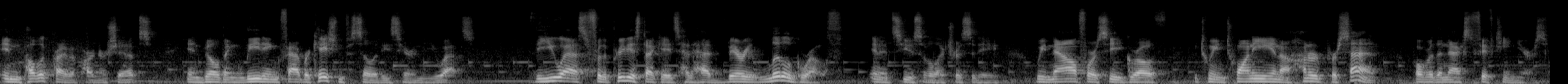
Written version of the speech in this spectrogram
in public private partnerships in building leading fabrication facilities here in the US. The US, for the previous decades, had had very little growth in its use of electricity. We now foresee growth between 20 and 100% over the next 15 years.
